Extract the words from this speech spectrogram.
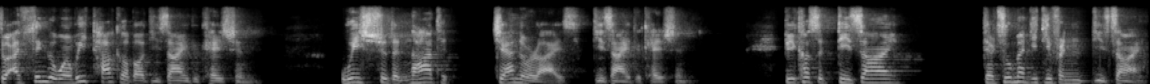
So I think when we talk about design education, we should not generalize design education because design there are too many different design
